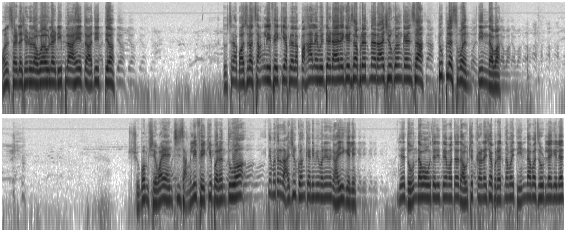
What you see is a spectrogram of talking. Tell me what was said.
ऑन साईडला चेंडूला वळवला डीपला आहे तर आदित्य. दुसऱ्या बाजूला चांगली फेकी आपल्याला पाहायला मिळते. डायरेक्ट हिटचा प्रयत्न. राजीव कंक यांचा. टू प्लस वन तीन धावा. शुभम शेवाळे यांची चांगली फेकी परंतु इथे मात्र राजीव कंक यांनी मी म्हणेन घाई गेली जे दोन धावा होत्या तिथे मात्र धावचेत करण्याच्या प्रयत्नामुळे तीन धावा जोडल्या गेल्यात.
